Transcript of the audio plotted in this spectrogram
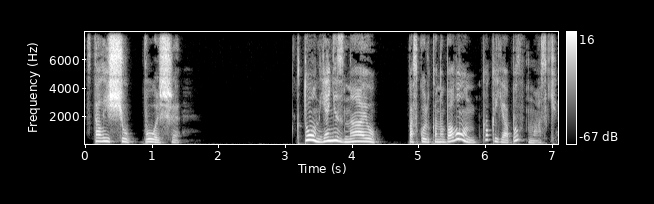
стало еще больше. Кто он, я не знаю, поскольку на балу он, как и я, был в маске.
